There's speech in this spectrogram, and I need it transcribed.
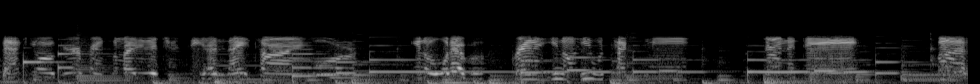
backyard girlfriend, somebody that you see at nighttime or you know, whatever. Granted, you know, he would text me during the day, but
